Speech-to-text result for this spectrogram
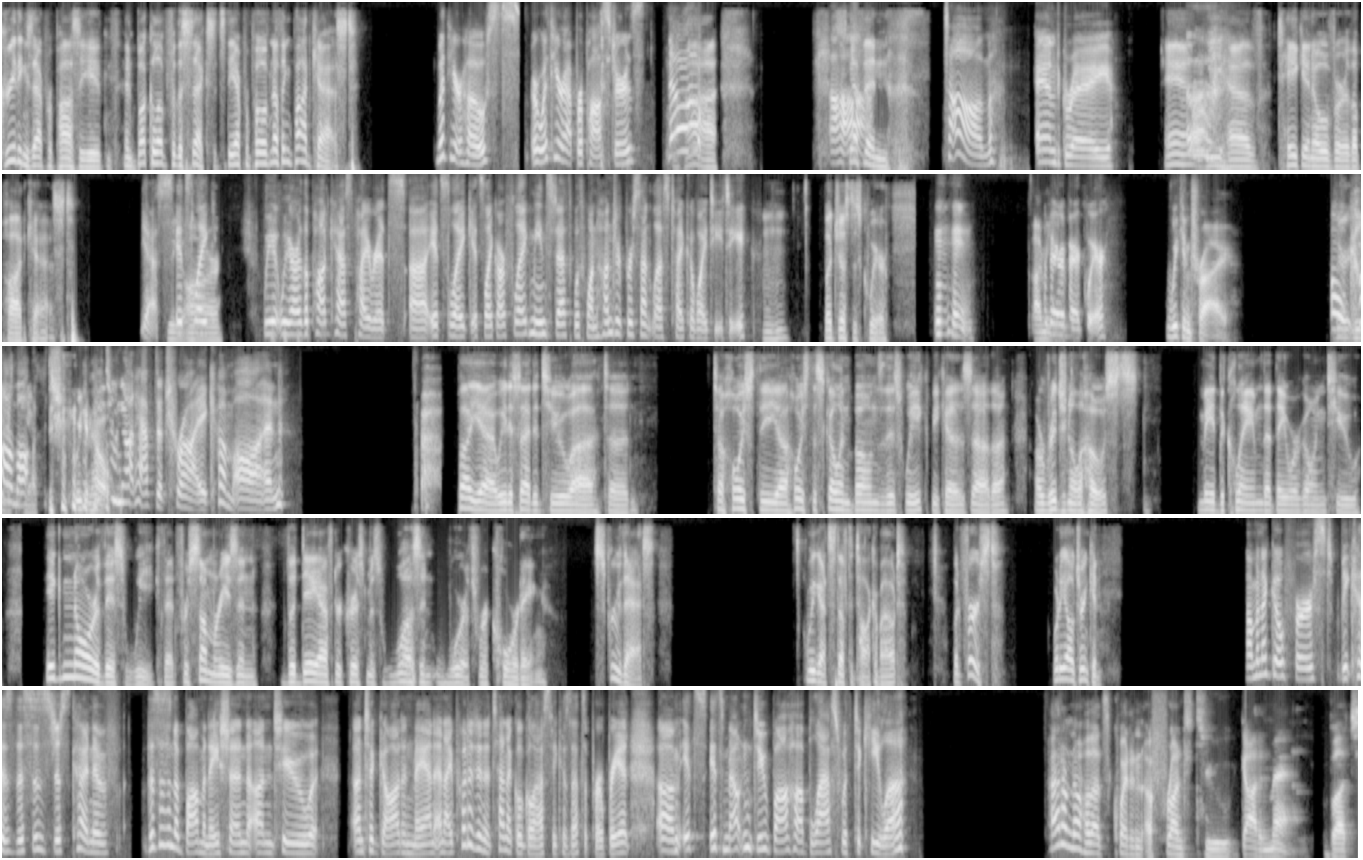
right, greetings, Aproposy, and buckle up for the sex. It's the Apropos of Nothing podcast. With your hosts, or with your aproposters. No! Aha. Stefan. Tom. and Gray. And Ugh. we have taken over the podcast. Yes, We it's like we we are the podcast pirates. Uh, it's like it's like our flag means death with 100% less Taika Waititi. Mhm. But just as queer. Mm-hmm. I mean, Very very queer. we can try. Oh Very- come yeah, on! yeah. We can You hope. do not have to try. Come on. But yeah, we decided to uh, to to hoist the uh, hoist the skull and bones this week because uh, the original hosts made the claim that they were going to ignore this week. That for some reason the day after Christmas wasn't worth recording. Screw that. We got stuff to talk about. But first, what are y'all drinking? I'm gonna go first because this is just kind of this is an abomination unto unto God and man, and I put it in a tentacle glass because that's appropriate. Um, it's it's Mountain Dew Baja Blast with tequila. I don't know how that's quite an affront to God and man, but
